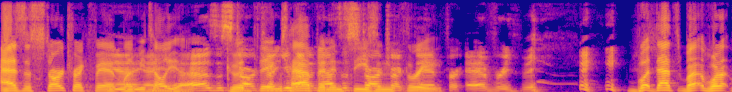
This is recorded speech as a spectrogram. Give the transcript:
As a Star Trek fan, Yeah, let me yeah, tell yeah. you, as a good Star things you got an happen in as Star season Trek three. fan for everything. But that's but what.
